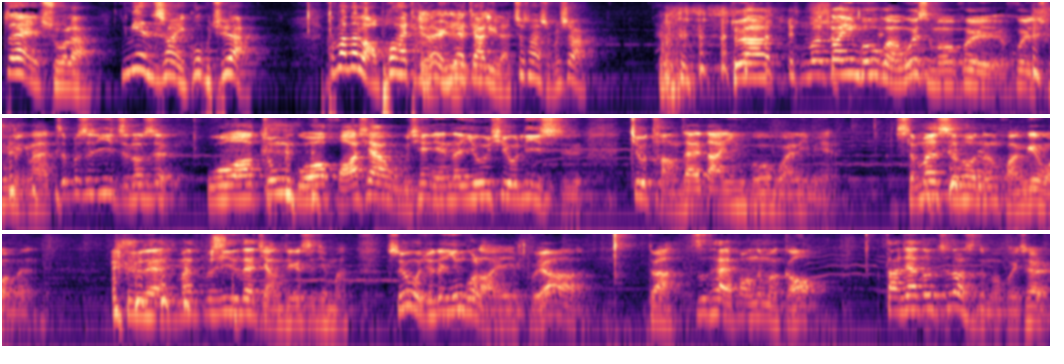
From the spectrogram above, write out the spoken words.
再说了，面子上也过不去啊！他妈的老婆还躺在人家家里了，这算什么事儿？对啊，他妈大英博物馆为什么会会出名了？这不是一直都是我中国华夏五千年的优秀历史就躺在大英博物馆里面，什么时候能还给我们？对不对？他妈不是一直在讲这个事情吗？所以我觉得英国老爷也不要，对吧？姿态放那么高，大家都知道是怎么回事儿。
